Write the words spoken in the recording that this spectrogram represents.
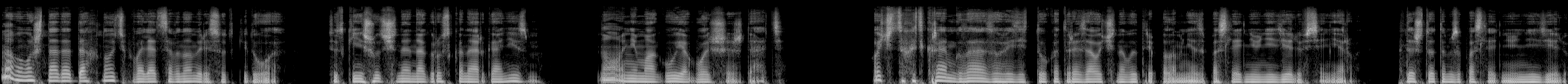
Много, может, надо отдохнуть, поваляться в номере сутки двое. Все-таки нешуточная нагрузка на организм. Но не могу я больше ждать. Хочется хоть краем глаза увидеть ту, которая заочно вытрепала мне за последнюю неделю все нервы. Да что там за последнюю неделю?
